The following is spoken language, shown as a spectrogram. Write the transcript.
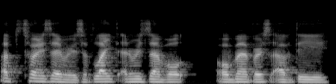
up to 20 centimeters of length and resemble old members of the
